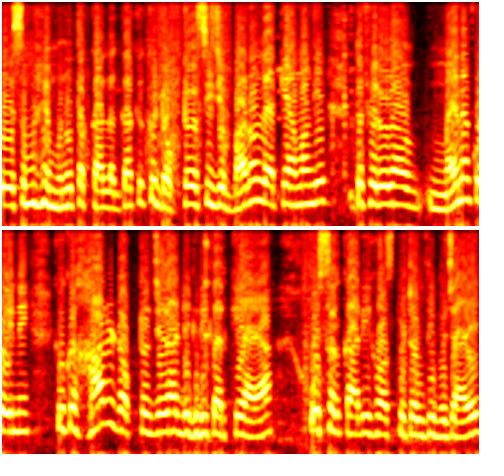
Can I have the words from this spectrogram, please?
ਇਸ ਮੁਹਿੰਮ ਨੂੰ ਧੱਕਾ ਲੱਗਾ ਕਿਉਂਕਿ ਡਾਕਟਰ ਅਸੀਂ ਜੇ ਬਾਹਰੋਂ ਲੈ ਕੇ ਆਵਾਂਗੇ ਤਾਂ ਫਿਰ ਉਹਦਾ ਮਹਿਨਾ ਕੋਈ ਨਹੀਂ ਕਿਉਂਕਿ ਹਰ ਡਾਕਟਰ ਜਿਹੜਾ ਡਿਗਰੀ ਕਰਕੇ ਆਇਆ ਉਹ ਸਰਕਾਰੀ ਹਸਪੀਟਲ ਦੀ ਬਜਾਏ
